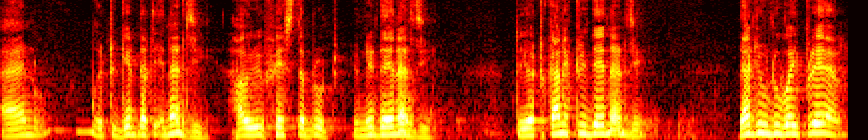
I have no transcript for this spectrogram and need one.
and we have to get that energy. How you face the brute? You need the energy. So you have to connect with the energy. That you do by prayer.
